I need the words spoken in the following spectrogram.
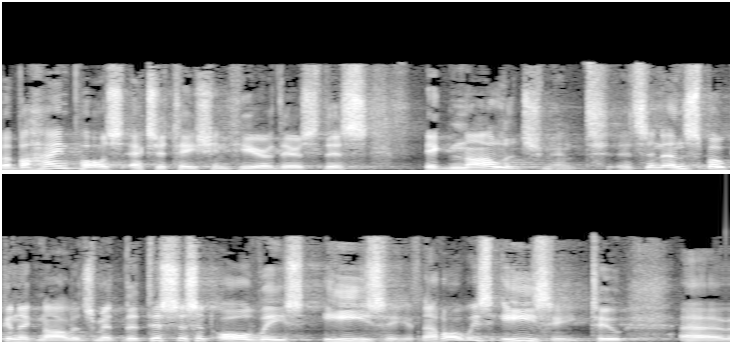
But behind Paul's exhortation here, there's this acknowledgement. It's an unspoken acknowledgement that this isn't always easy. It's not always easy to, uh,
